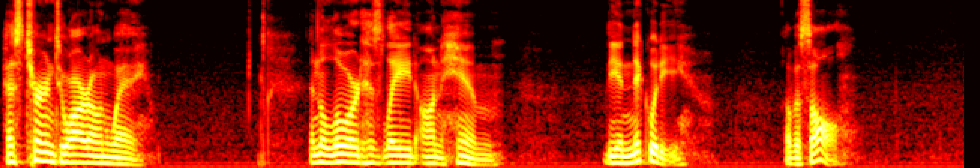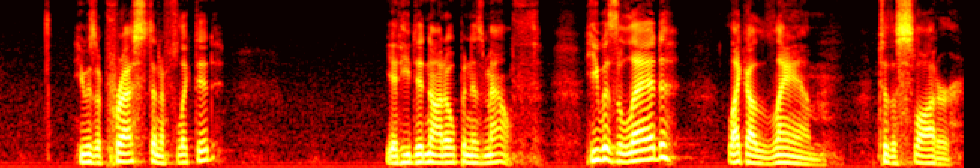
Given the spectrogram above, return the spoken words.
has turned to our own way, and the Lord has laid on him the iniquity of us all. He was oppressed and afflicted, yet he did not open his mouth. He was led like a lamb to the slaughter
